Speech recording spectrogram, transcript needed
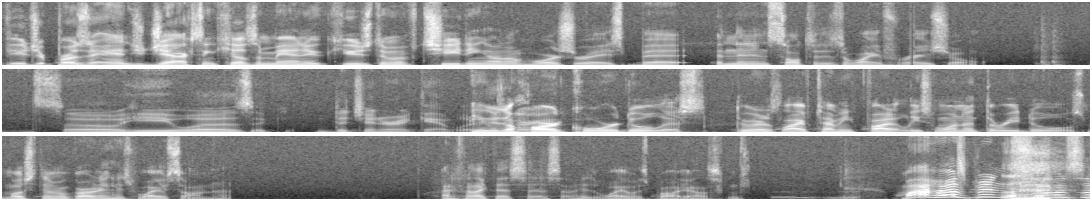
future President Andrew Jackson kills a man who accused him of cheating on a horse race bet and then insulted his wife, Rachel. So he was a degenerate gambler. He was a hardcore duelist. Throughout his lifetime, he fought at least one of three duels, most of them regarding his wife's honor. I feel like that says so. His wife was probably on some. My husband, so and so.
